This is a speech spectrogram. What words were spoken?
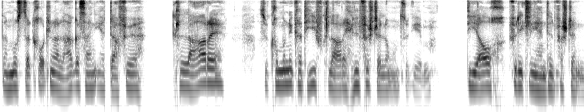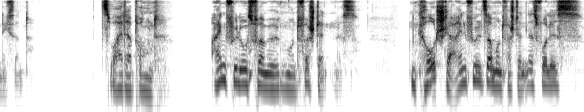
dann muss der Coach in der Lage sein, ihr dafür klare, also kommunikativ klare Hilfestellungen zu geben, die auch für die Klientin verständlich sind. Zweiter Punkt. Einfühlungsvermögen und Verständnis. Ein Coach, der einfühlsam und verständnisvoll ist,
